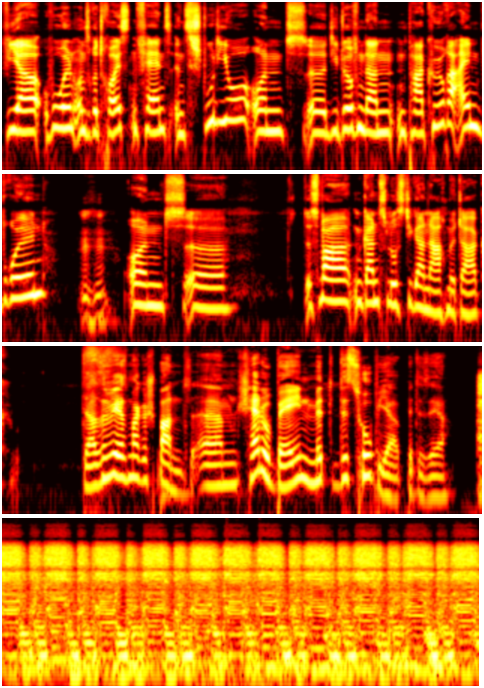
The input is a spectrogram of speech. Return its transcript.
wir holen unsere treuesten Fans ins Studio und äh, die dürfen dann ein paar Chöre einbrüllen. Und äh, das war ein ganz lustiger Nachmittag. Da sind wir jetzt mal gespannt. Ähm, Shadowbane mit Dystopia, bitte sehr. Thank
